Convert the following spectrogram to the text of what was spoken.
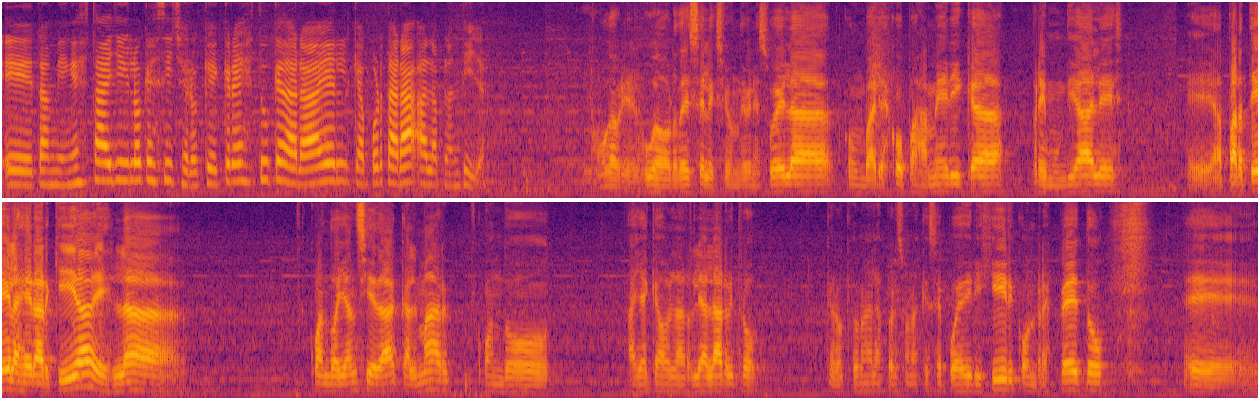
eh, también está allí lo que es Sichero. ¿Qué crees tú que dará él, que aportará a la plantilla? No, Gabriel, jugador de selección de Venezuela, con varias Copas América, premundiales. Eh, aparte de la jerarquía, es la. Cuando hay ansiedad, calmar. Cuando haya que hablarle al árbitro, creo que una de las personas que se puede dirigir con respeto. eh,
